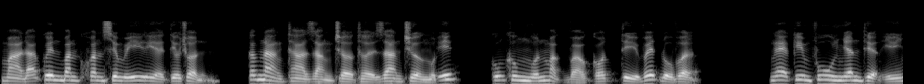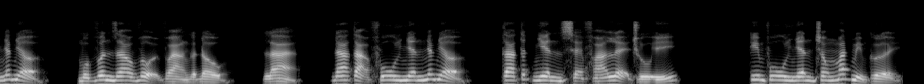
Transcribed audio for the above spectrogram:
mà đã quên băn khoăn siêm ý để tiêu chuẩn, các nàng thà rằng chờ thời gian trường một ít, cũng không muốn mặc vào có tì vết đồ vật. Nghe Kim Phu Nhân thiện ý nhắc nhở, một vân giao vội vàng gật đầu, là, đa tạ Phu Nhân nhắc nhở, ta tất nhiên sẽ phá lệ chú ý. Kim Phu Nhân trong mắt mỉm cười,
